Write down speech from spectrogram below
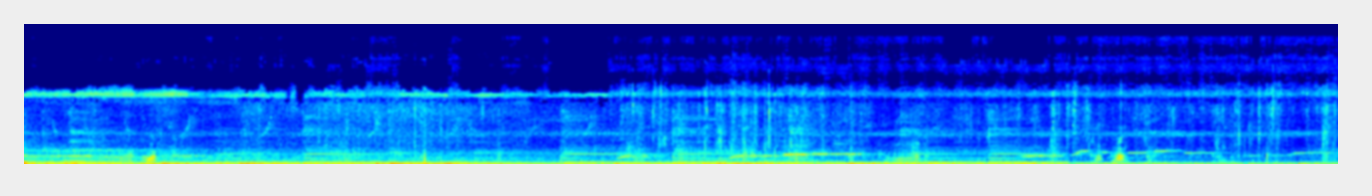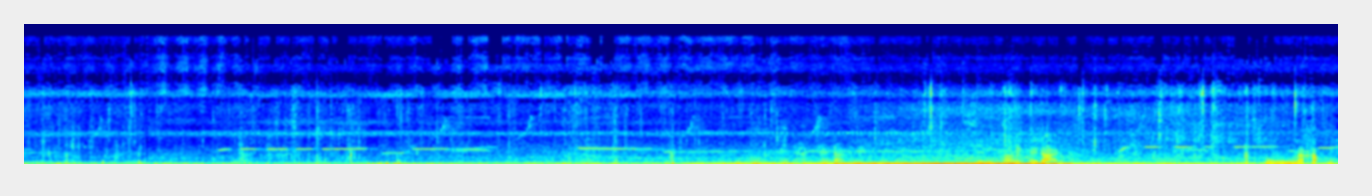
ขึ้นมาก่อนลับใช้ได้ ใช้ได้ เส้นทางใช้ได้ สูงนะครับนี่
